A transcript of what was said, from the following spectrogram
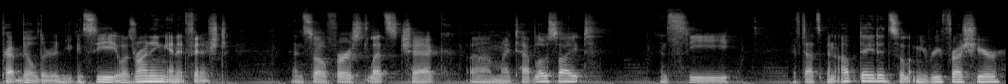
Prep Builder. And you can see it was running and it finished. And so first let's check um, my Tableau site and see if that's been updated. So let me refresh here.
